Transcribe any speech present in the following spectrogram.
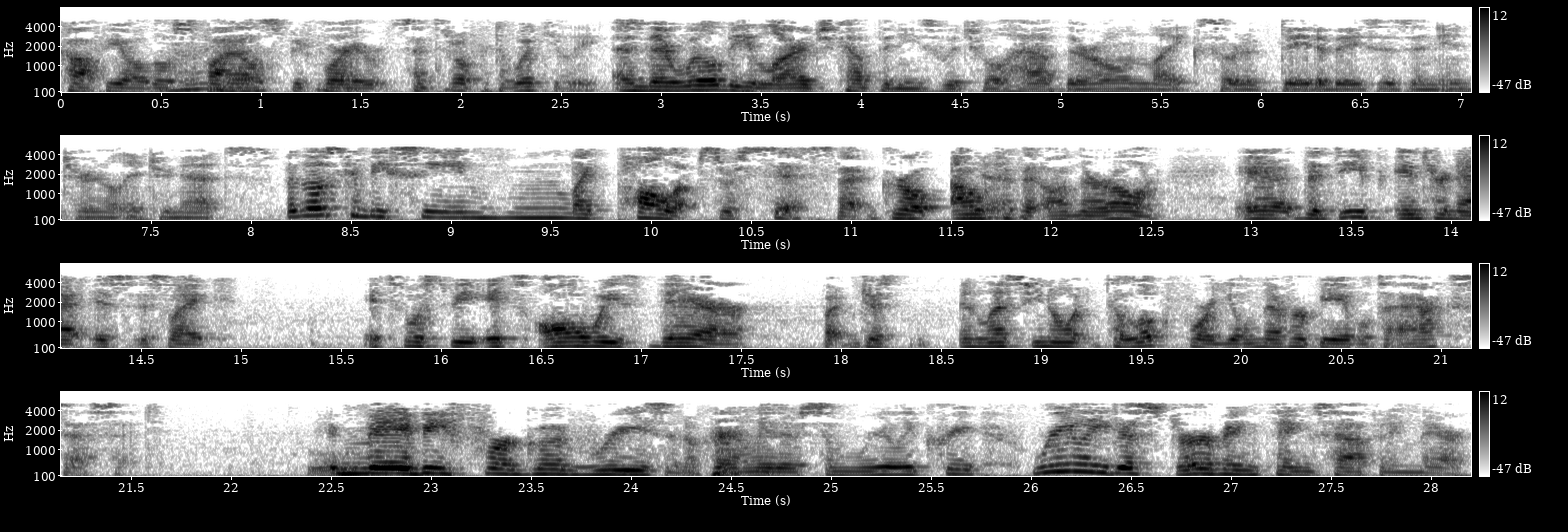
copy all those Oh, yeah. files before Yeah. he sent it over to WikiLeaks. And there will be large companies which will have their own like sort of databases and internal internets. But those can be seen mm, like polyps or cysts that grow out Yeah. of it on their own. Uh, the deep internet is, is like it's supposed to be. It's always there, but just unless you know what to look for, you'll never be able to access it. Maybe for good reason. Apparently, there's some really cre- really disturbing things happening there.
